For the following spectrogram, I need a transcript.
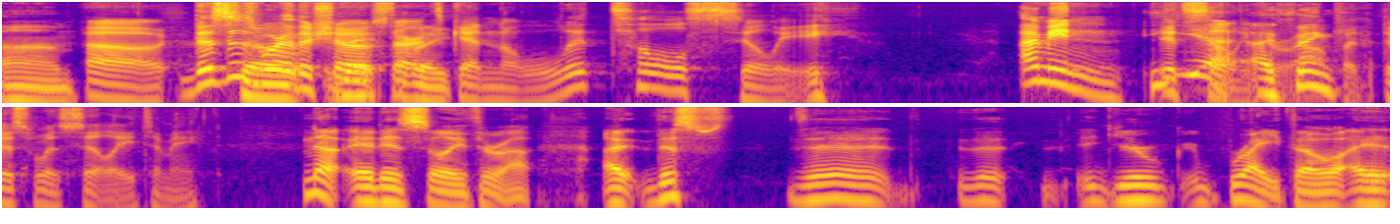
Um, Oh, this is So where the show they- starts like- getting a little silly. I mean, it's Yeah, silly. I think- but this was silly to me. no, it is silly throughout. I this the the you're right though. I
